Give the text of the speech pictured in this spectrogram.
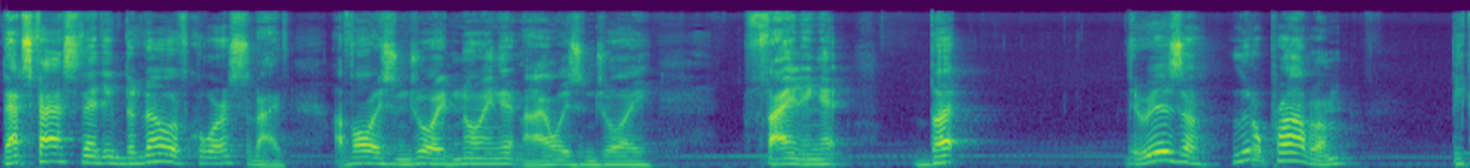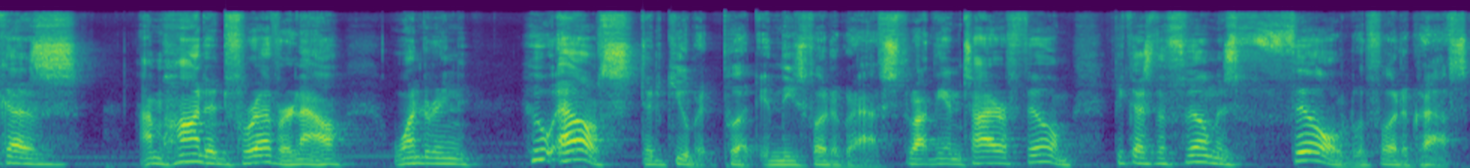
that's fascinating to know, of course, and I've, I've always enjoyed knowing it and I always enjoy finding it. But there is a little problem because I'm haunted forever now wondering who else did Kubrick put in these photographs throughout the entire film? Because the film is filled with photographs.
